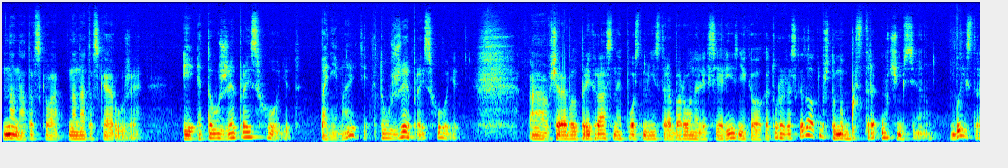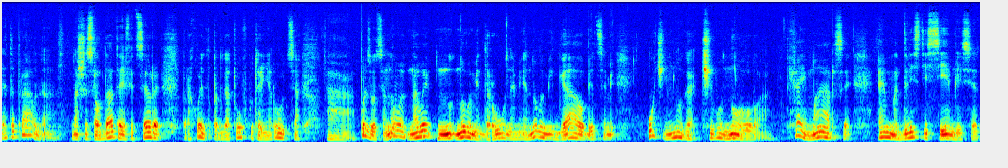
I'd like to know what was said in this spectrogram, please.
на натовского, на натовское оружие. И это уже происходит. Понимаете? Это уже происходит. А вчера был прекрасный пост министра обороны Алексея Резникова, который рассказал о том, что мы быстро учимся. Быстро, это правда. Наши солдаты и офицеры проходят подготовку, тренируются а, пользоваться ново, новы, новыми дронами, новыми гаубицами. Очень много чего нового. Хаймарсы, М270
